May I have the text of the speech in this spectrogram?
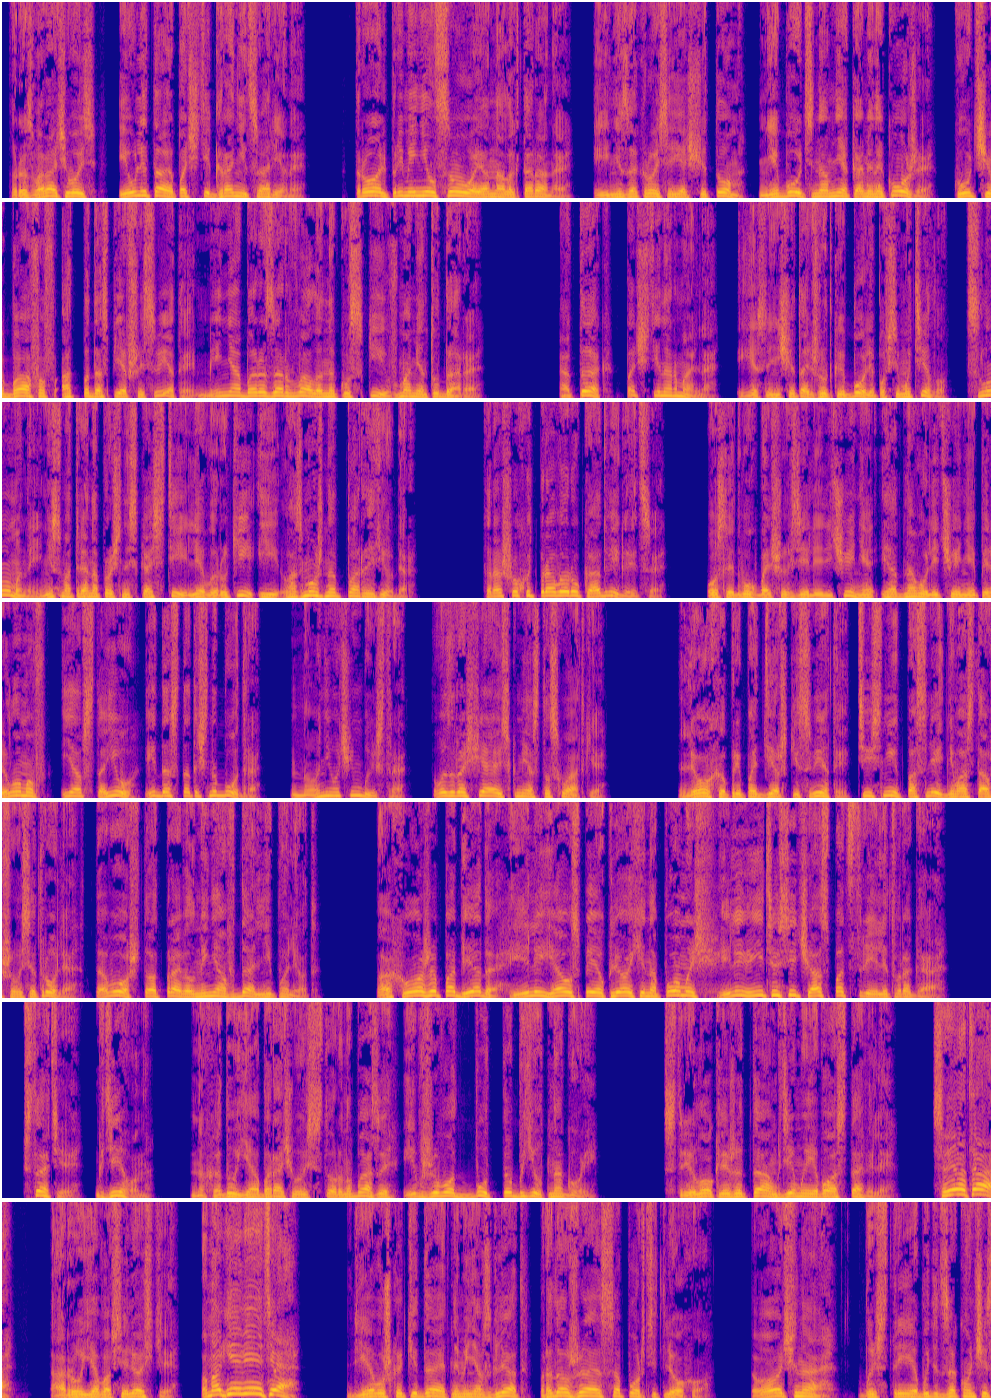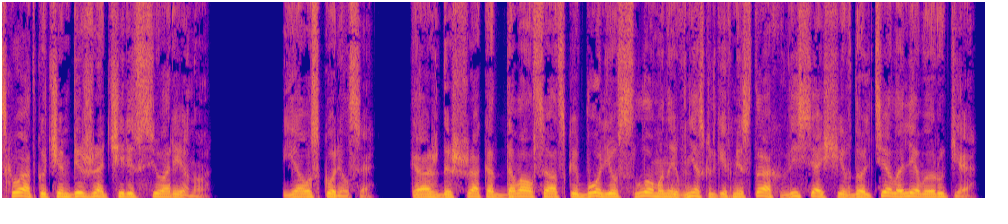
Разворачиваюсь и улетаю почти к границе арены. Тролль применил свой аналог тарана. И не закройся я щитом, не будь на мне каменной кожи, куча бафов от подоспевшей светы меня бы разорвало на куски в момент удара. А так, почти нормально. Если не считать жуткой боли по всему телу, сломанный, несмотря на прочность костей левой руки и, возможно, пары ребер. Хорошо хоть правая рука двигается. После двух больших зелий лечения и одного лечения переломов я встаю и достаточно бодро, но не очень быстро. Возвращаюсь к месту схватки. Леха при поддержке Светы теснит последнего оставшегося тролля, того, что отправил меня в дальний полет. Похоже, победа. Или я успею к Лехе на помощь, или Витя сейчас подстрелит врага. Кстати, где он? На ходу я оборачиваюсь в сторону базы, и в живот будто бьют ногой. Стрелок лежит там, где мы его оставили. «Света!» — ору я во все легкие. «Помоги Вите!» Девушка кидает на меня взгляд, продолжая сопортить Леху. «Точно! Быстрее будет закончить схватку, чем бежать через всю арену». Я ускорился. Каждый шаг отдавался адской болью в сломанной в нескольких местах, висящей вдоль тела левой руке.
